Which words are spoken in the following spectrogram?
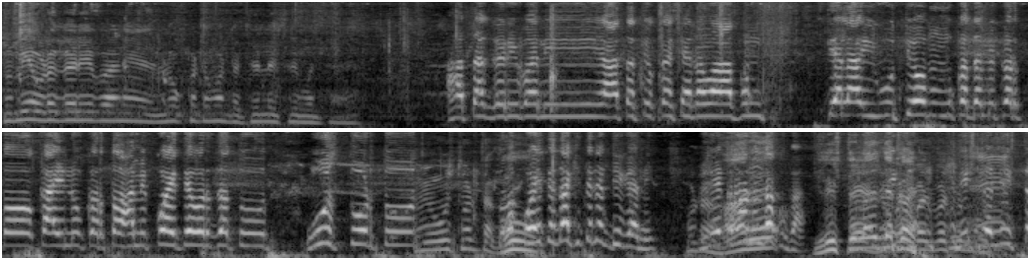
तुम्ही एवढं गरीब आणि लोक म्हणतात? ते लय श्रीमंत आहे. आता गरिबानी आता तो कशानं वा आपण त्याला येऊ त्यो मुकदमी करतो काही न करतो आम्ही कोयत्यावर जातो ऊस तोडतो तुम्ही ऊस तोडता का? तुला कोयते दाखवते ना ठिकाणी? आणून दाखवू का? लिस्ट नाही लिस्ट लिस्ट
